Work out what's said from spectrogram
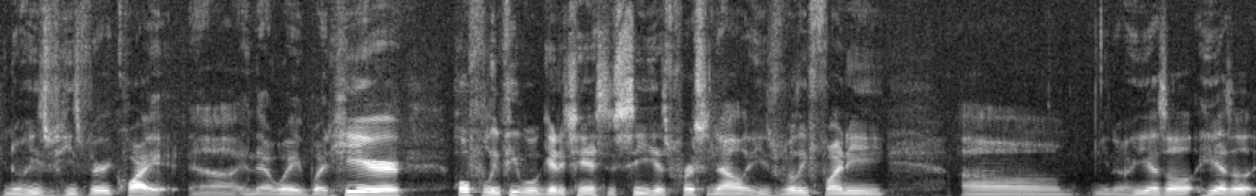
you know he's he's very quiet uh, in that way. But here, hopefully, people will get a chance to see his personality. He's really funny. Um, you know, he has a he has a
